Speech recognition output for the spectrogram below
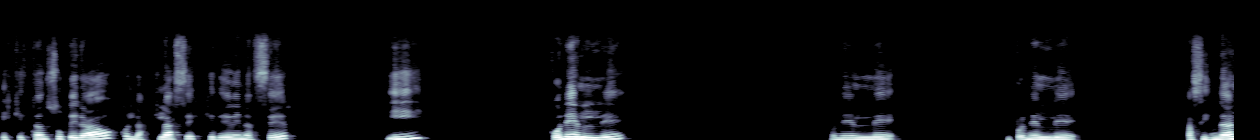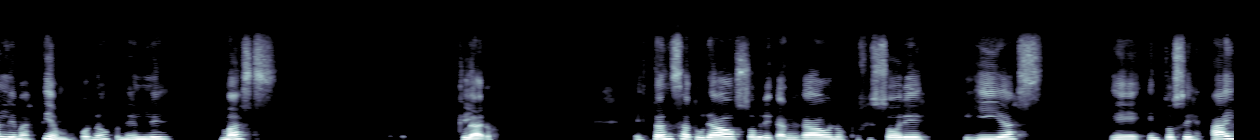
es que están superados con las clases que deben hacer y ponerle, ponerle, ponerle, asignarle más tiempo, ¿no? Ponerle más claro. Están saturados, sobrecargados los profesores guías, eh, entonces hay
